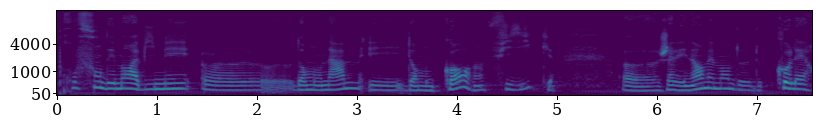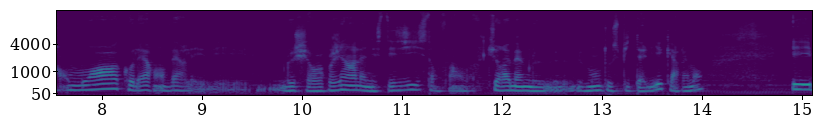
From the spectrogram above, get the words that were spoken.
profondément abîmée euh, dans mon âme et dans mon corps hein, physique. Euh, j'avais énormément de, colère en moi, colère envers les, le chirurgien, l'anesthésiste, enfin, je dirais même le, monde hospitalier carrément. Et,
